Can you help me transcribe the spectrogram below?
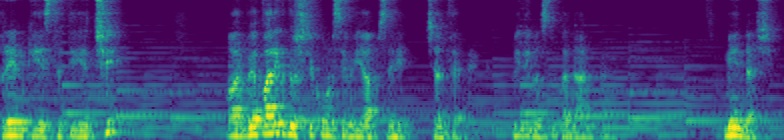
प्रेम की स्थिति अच्छी, और व्यापारिक दृष्टिकोण से भी आप सही चलते रहेंगे। पीली वस्तु का दान करें। मीन राशि।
